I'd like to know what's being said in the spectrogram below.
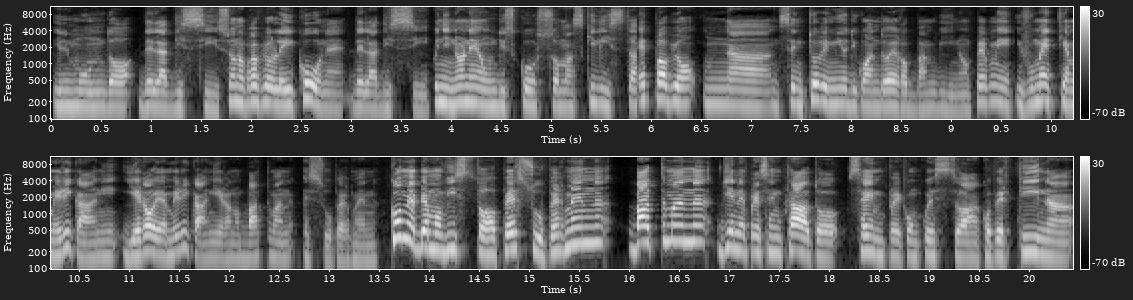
il mondo della DC, sono proprio le icone della DC, quindi non è un discorso maschilista, è proprio un sentore mio di quando ero bambino. Per me i fumetti americani, gli eroi americani erano Batman e Superman. Come abbiamo abbiamo visto per Superman, Batman viene presentato sempre con questa copertina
